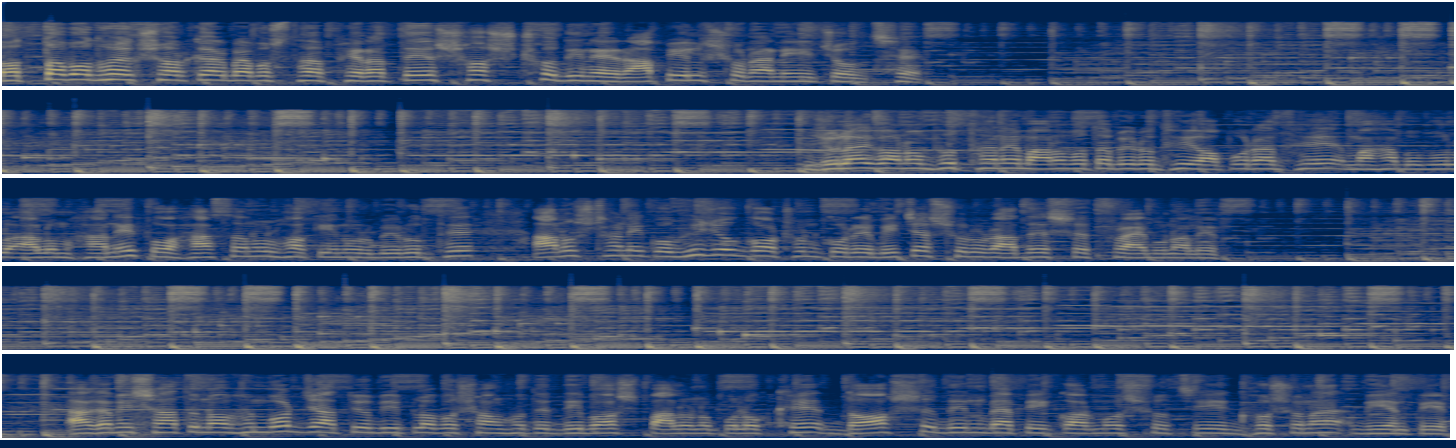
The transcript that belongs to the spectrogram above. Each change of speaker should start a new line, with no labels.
তত্ত্বাবধায়ক সরকার ব্যবস্থা ফেরাতে ষষ্ঠ দিনের আপিল শুনানি চলছে। জুলাই গণঅভ্যুত্থানে মানবতা বিরোধী অপরাধে মাহবুবুল আলম হানিফ ও হাসানুল হক ইনুর বিরুদ্ধে আনুষ্ঠানিক অভিযোগ গঠন করে বিচার শুরুর আদেশ ট্রাইব্যুনালের। আগামী সাত নভেম্বর জাতীয় বিপ্লব সংহতি দিবস পালন উপলক্ষে দশ দিনব্যাপী কর্মসূচি ঘোষণা বিএনপির।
